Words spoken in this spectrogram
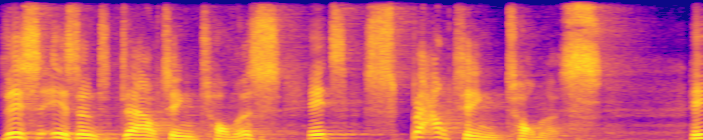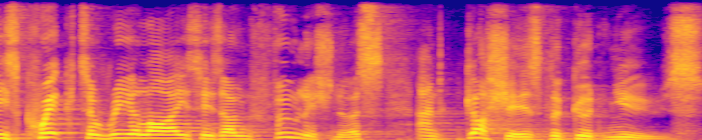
This isn't doubting Thomas, it's spouting Thomas. He's quick to realize his own foolishness and gushes the good news.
